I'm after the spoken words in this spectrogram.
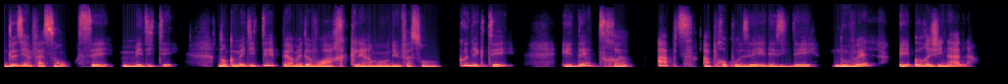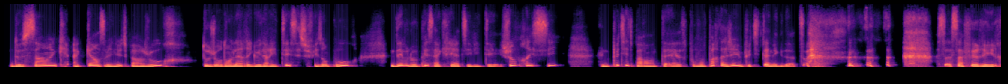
Deuxième façon, c'est méditer. Donc méditer permet de voir clairement d'une façon connectée et d'être apte à proposer des idées nouvelles et originales de 5 à 15 minutes par jour. Toujours dans la régularité, c'est suffisant pour développer sa créativité. J'ouvre ici une petite parenthèse pour vous partager une petite anecdote. ça, fait rire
